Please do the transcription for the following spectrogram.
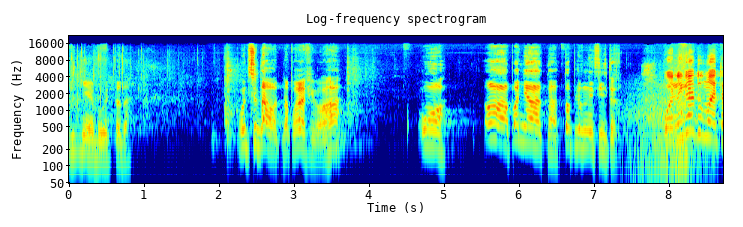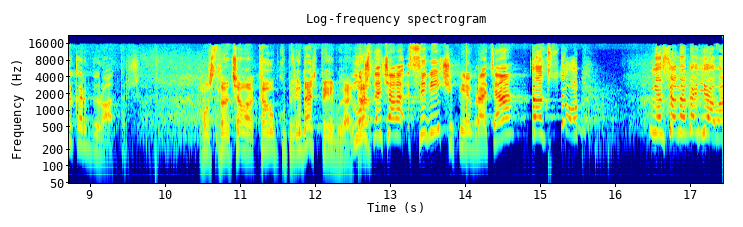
виднее будет тогда. Вот сюда вот, направь его, ага. О, а, понятно, топливный фильтр. Ой, ну я думаю, это карбюратор. Может, сначала коробку передач перебрать, Может, а? сначала свечи перебрать, а? Так, стоп! Мне все надоело.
